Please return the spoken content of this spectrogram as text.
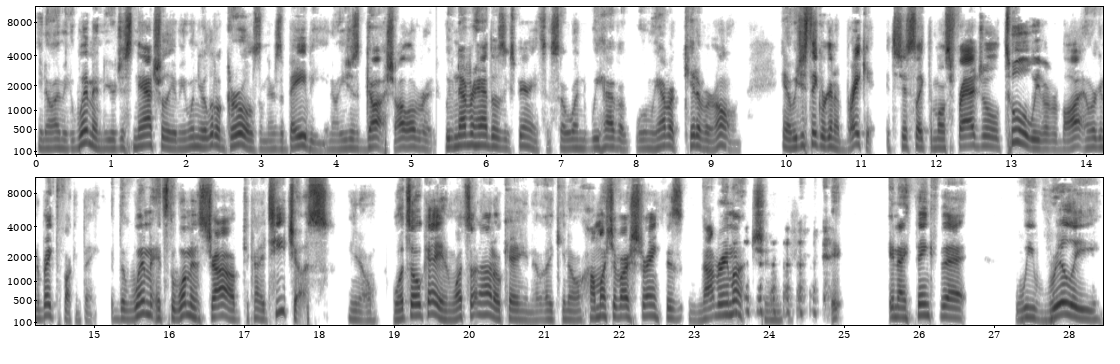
You know, I mean, women, you're just naturally, I mean, when you're little girls and there's a baby, you know, you just gush all over it. We've never had those experiences. So when we have a, when we have a kid of our own, you know, we just think we're going to break it. It's just like the most fragile tool we've ever bought and we're going to break the fucking thing. The women, it's the woman's job to kind of teach us, you know, what's okay and what's not okay. and like, you know, how much of our strength is not very much. And, it, and I think that we really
